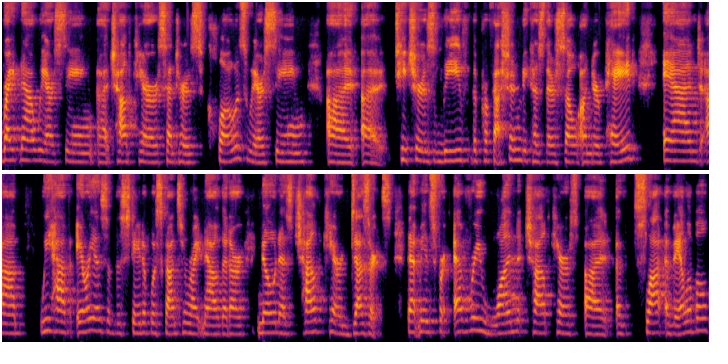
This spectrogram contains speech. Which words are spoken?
right now, we are seeing uh, child care centers close. We are seeing uh, teachers leave the profession because they're so underpaid. And um, we have areas of the state of Wisconsin right now that are known as child care deserts. That means for every one child care uh, slot available,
